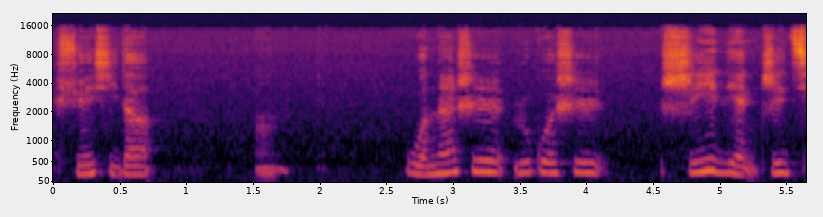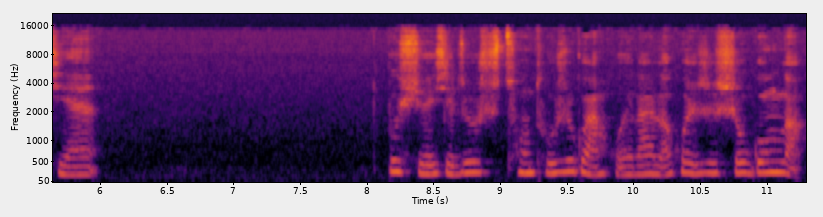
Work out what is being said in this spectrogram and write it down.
学习的，嗯，我呢是，如果是十一点之前不学习，就是从图书馆回来了，或者是收工了，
